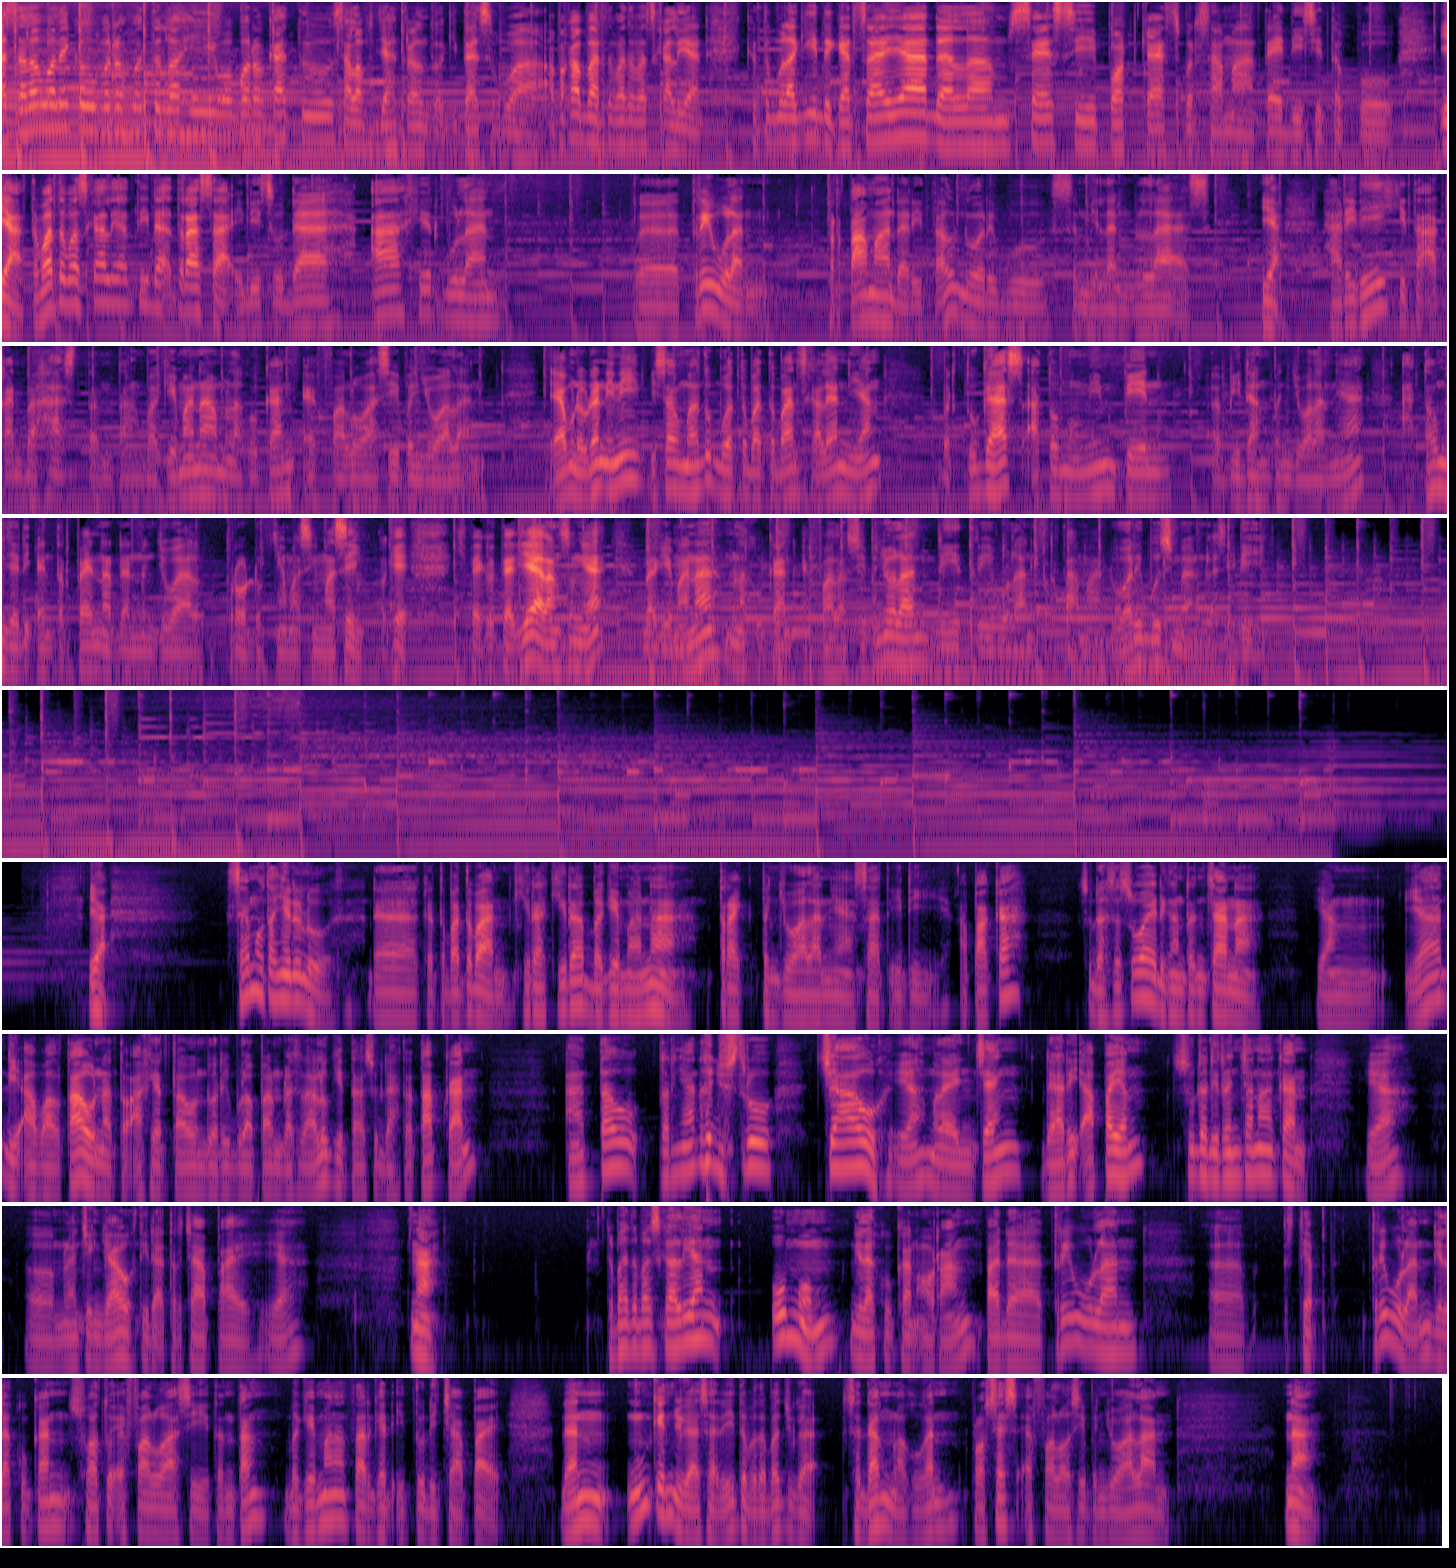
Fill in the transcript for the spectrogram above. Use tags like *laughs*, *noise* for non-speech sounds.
Assalamualaikum warahmatullahi wabarakatuh Salam sejahtera untuk kita semua Apa kabar teman-teman sekalian? Ketemu lagi dengan saya dalam sesi podcast bersama Teddy Sitepu Ya teman-teman sekalian tidak terasa Ini sudah akhir bulan eh, Triwulan pertama dari tahun 2019 Ya, hari ini kita akan bahas tentang bagaimana melakukan evaluasi penjualan. Ya, mudah-mudahan ini bisa membantu buat teman-teman sekalian yang bertugas atau memimpin eh, bidang penjualannya atau menjadi entrepreneur dan menjual produknya masing-masing. Oke, kita ikuti aja langsung ya bagaimana melakukan evaluasi penjualan di triwulan pertama 2019 ini. Ya, saya mau tanya dulu ke teman-teman, kira-kira bagaimana track penjualannya saat ini? Apakah sudah sesuai dengan rencana yang ya di awal tahun atau akhir tahun 2018 lalu kita sudah tetapkan? Atau ternyata justru jauh ya melenceng dari apa yang sudah direncanakan ya e, melenceng jauh tidak tercapai ya. Nah, teman-teman sekalian umum dilakukan orang pada triwulan e, setiap triwulan dilakukan suatu evaluasi tentang bagaimana target itu dicapai. Dan mungkin juga saat ini teman-teman juga sedang melakukan proses evaluasi penjualan. Nah,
